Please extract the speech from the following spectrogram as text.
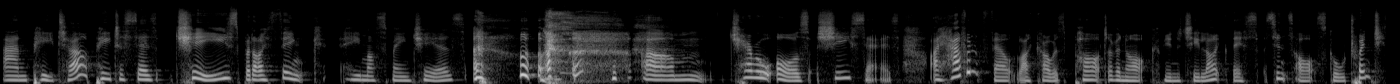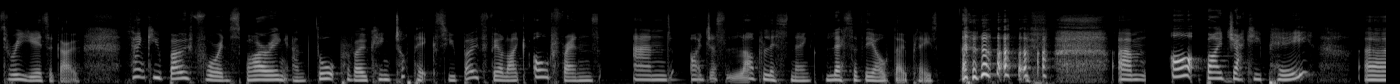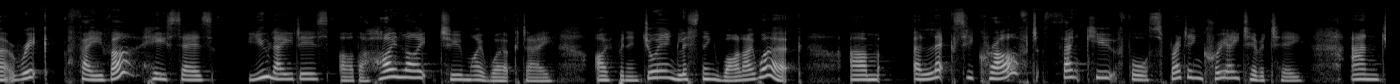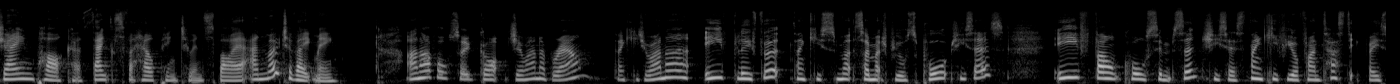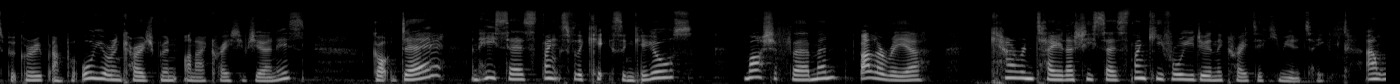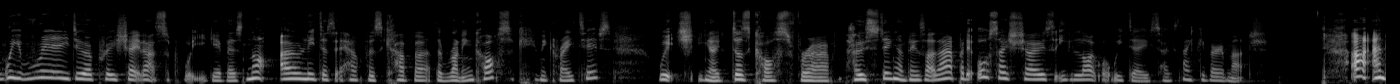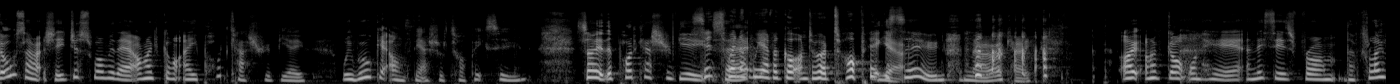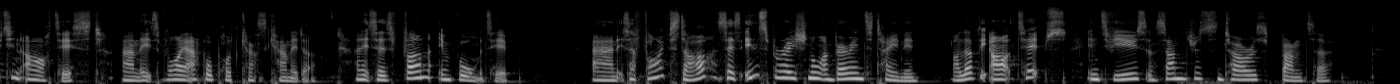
and Peter. Peter says cheese, but I think he must mean cheers. um, Cheryl Oz, she says, I haven't felt like I was part of an art community like this since art school 23 years ago. Thank you both for inspiring and thought provoking topics. You both feel like old friends, and I just love listening. Less of the old, though, please. um, art by Jackie P. Uh, Rick Favor, he says, You ladies are the highlight to my workday. I've been enjoying listening while I work. Um, Alexi Craft, thank you for spreading creativity. And Jane Parker, thanks for helping to inspire and motivate me. And I've also got Joanna Brown. Thank you, Joanna. Eve Bluefoot, thank you so much, so much for your support, she says. Eve Falkwall Simpson, she says, thank you for your fantastic Facebook group and for all your encouragement on our creative journeys. I've got Dare, and he says, thanks for the kicks and giggles. Marsha Furman, Valeria, Karen Taylor, she says, Thank you for all you do in the creative community. And we really do appreciate that support you give us. Not only does it help us cover the running costs of Kick in the Creatives, which, you know, does cost for our hosting and things like that, but it also shows that you like what we do. So thank you very much. Ah, and also, actually, just while we're there, I've got a podcast review. We will get onto the actual topic soon. So the podcast review. Since when have we ever got onto a topic Yeah. soon? no, okay. I, I've got one here, and this is from The Floating Artist, and it's via Apple Podcasts Canada. And it says fun, informative. And it's a five star. It says inspirational and very entertaining. I love the art tips, interviews, and Sandra's and Tara's banter.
